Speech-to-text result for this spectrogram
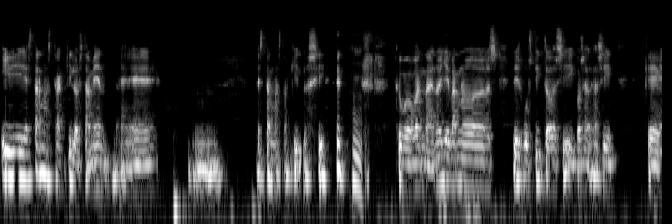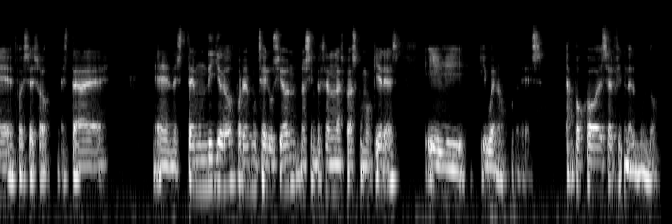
y estar más tranquilos también. Eh, mm, estar más tranquilos, sí. como banda, no llevarnos disgustitos y cosas así. Que pues eso, este, en este mundillo poner mucha ilusión, no siempre salen las cosas como quieres y, bueno, pues tampoco es el fin del mundo.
